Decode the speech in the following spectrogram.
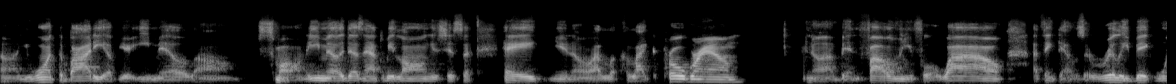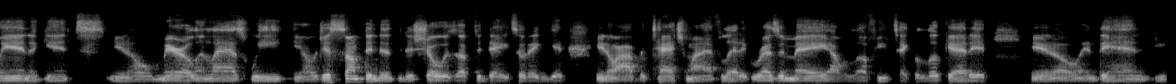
Uh, you want the body of your email um, small. Email it doesn't have to be long. It's just a hey you know I, I like the program you know, I've been following you for a while. I think that was a really big win against, you know, Maryland last week. You know, just something that the show is up to date so they can get, you know, I've attached my athletic resume. I would love for you to take a look at it, you know, and then you,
